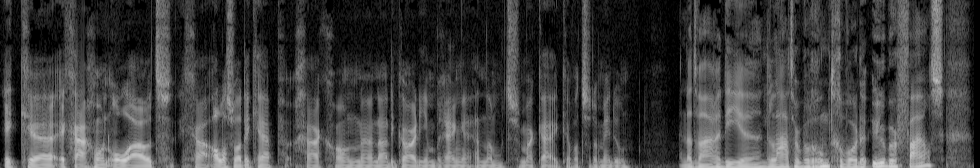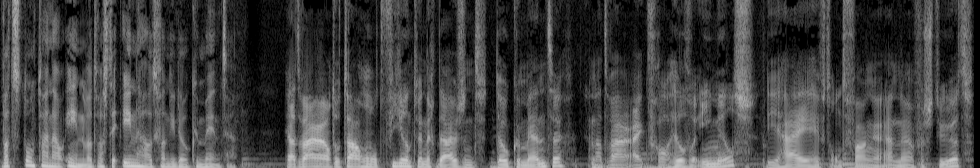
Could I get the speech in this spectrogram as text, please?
ik, uh, ik ga gewoon all out. Ik ga alles wat ik heb, ga ik gewoon naar The Guardian brengen. En dan moeten ze maar kijken wat ze ermee doen. En dat waren die de later beroemd geworden Uber-files. Wat stond daar nou in? Wat was de inhoud van die documenten? Ja, het waren totaal 124.000 documenten. En dat waren eigenlijk vooral heel veel e-mails die hij heeft ontvangen en verstuurd.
